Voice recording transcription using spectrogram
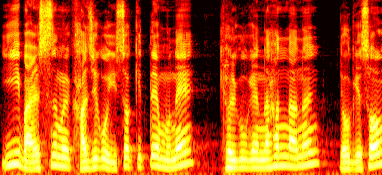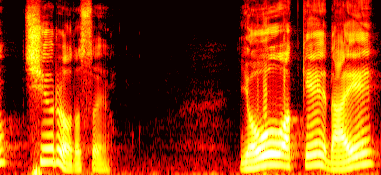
이 말씀을 가지고 있었기 때문에 결국에는 한나는 여기서 치유를 얻었어요. 여호와께 나의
